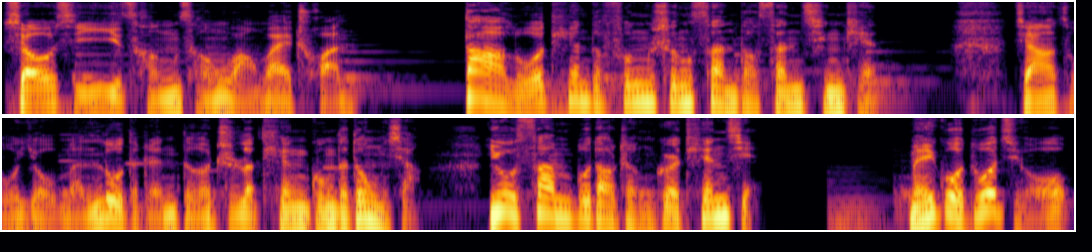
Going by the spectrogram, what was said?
消息一层层往外传，大罗天的风声散到三清天，家族有门路的人得知了天宫的动向，又散布到整个天界。没过多久，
